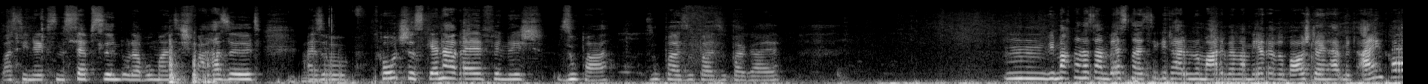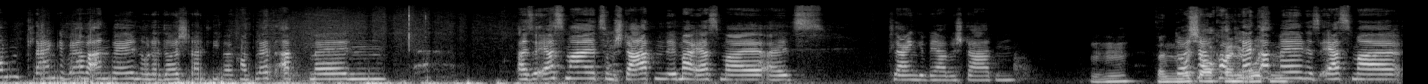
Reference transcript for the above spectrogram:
was die nächsten Steps sind oder wo man sich verhasselt. Also Coaches generell finde ich super. Super, super, super geil. Hm, Wie macht man das am besten als digitale Nomade, wenn man mehrere Baustellen hat mit Einkommen, Kleingewerbe anmelden oder Deutschland lieber komplett abmelden? Also erstmal zum Starten immer erstmal als Kleingewerbe starten. Dann musst du Deutschland komplett großen... abmelden ist erstmal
